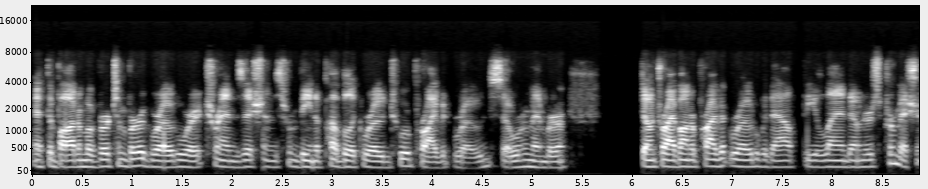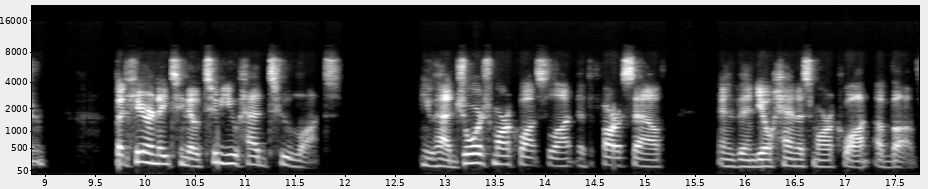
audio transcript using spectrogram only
at the bottom of Württemberg Road, where it transitions from being a public road to a private road. So remember, don't drive on a private road without the landowner's permission. But here in 1802, you had two lots. You had George Marquardt's lot at the far south, and then Johannes Marquardt above.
